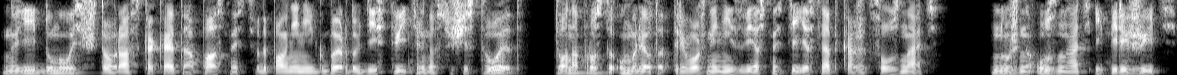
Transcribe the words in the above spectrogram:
но ей думалось, что раз какая-то опасность в дополнении к Берду действительно существует, то она просто умрет от тревожной неизвестности, если откажется узнать. Нужно узнать и пережить,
